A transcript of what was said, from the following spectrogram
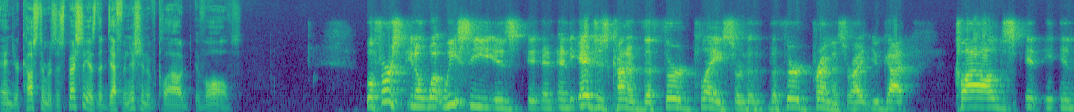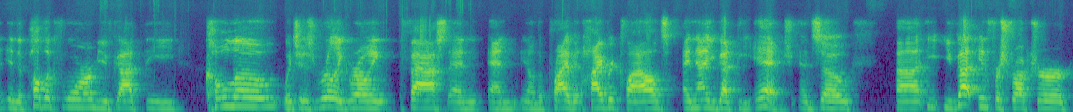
and your customers, especially as the definition of cloud evolves? Well, first, you know, what we see is, and, and the edge is kind of the third place or the, the third premise, right? You've got clouds in, in, in the public form, you've got the colo, which is really growing fast, and and you know the private hybrid clouds, and now you've got the edge, and so uh, you've got infrastructure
